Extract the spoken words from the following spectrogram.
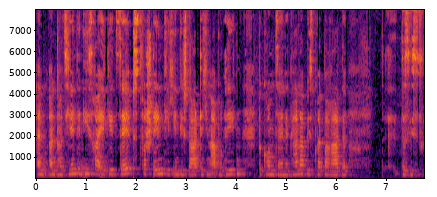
Ein, ein, Patient in Israel geht selbstverständlich in die staatlichen Apotheken, bekommt seine Cannabispräparate. Das ist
